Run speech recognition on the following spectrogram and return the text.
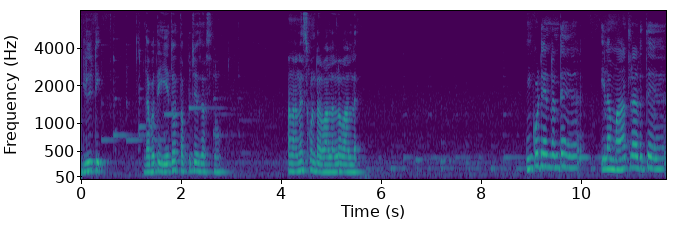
guilty లేకపోతే ఏదో తప్పు చేసేస్తున్నాం అని అనేసుకుంటారు వాళ్ళల్లో వాళ్ళే. ఇంకోటి ఏంటంటే ఇలా మాట్లాడితే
